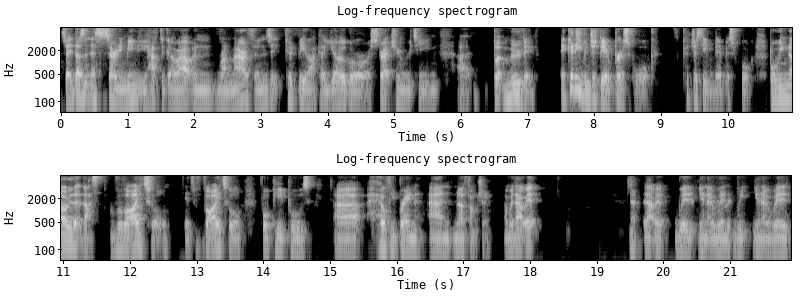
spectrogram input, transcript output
So it doesn't necessarily mean that you have to go out and run marathons. It could be like a yoga or a stretching routine, uh, but moving. It could even just be a brisk walk. It could just even be a brisk walk. But we know that that's vital. It's vital for people's uh, healthy brain and nerve function. And without it, yeah. without it, we're you know we're, we you know we're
